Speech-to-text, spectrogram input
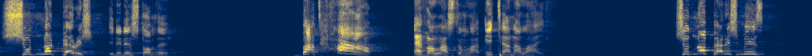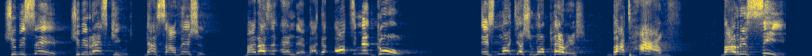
should not perish. It didn't stop there but have everlasting life, eternal life. Should not perish means should be saved, should be rescued. That's salvation. But it doesn't end there. But the ultimate goal is not just should not perish, but have, but receive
